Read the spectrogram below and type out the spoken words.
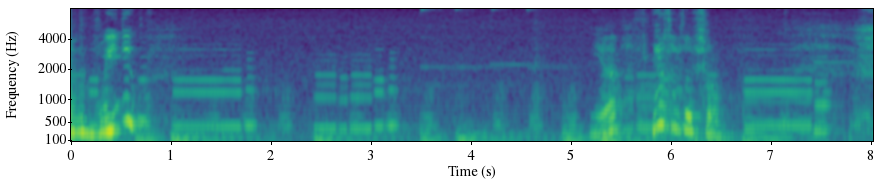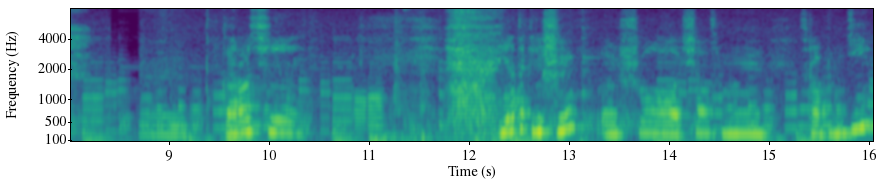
Вазелина выйдет? Не? Ну тогда все. Короче, я так решив, що зараз ми зробимо дім,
